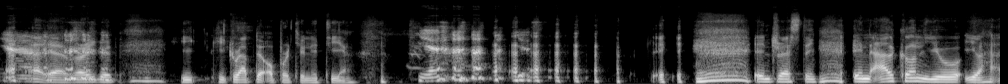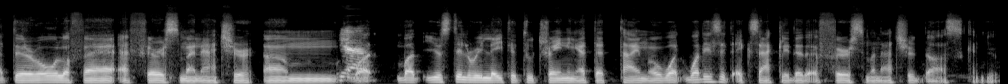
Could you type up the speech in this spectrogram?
yeah. yeah, very good. He he grabbed the opportunity. Yeah. yeah. yes. okay. Interesting. In Alcon, you you had the role of a affairs manager. Um, yeah. But, but you're still related to training at that time, or what? What is it exactly that a affairs manager does? Can you?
